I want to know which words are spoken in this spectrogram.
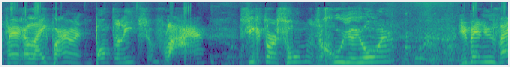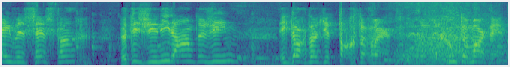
Vergelijkbaar met Pantelic, Vlaar. Sigtorsson is een goede jongen. Je bent nu 65. Het is je niet aan te zien. Ik dacht dat je 80 werd. Groeten Martin.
